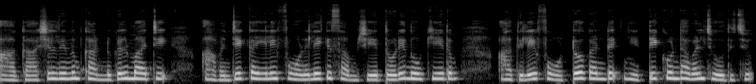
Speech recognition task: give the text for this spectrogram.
ആകാശിൽ നിന്നും കണ്ണുകൾ മാറ്റി അവന്റെ കയ്യിലെ ഫോണിലേക്ക് സംശയത്തോടെ നോക്കിയതും അതിലെ ഫോട്ടോ കണ്ട് ഞെട്ടിക്കൊണ്ട് അവൾ ചോദിച്ചു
